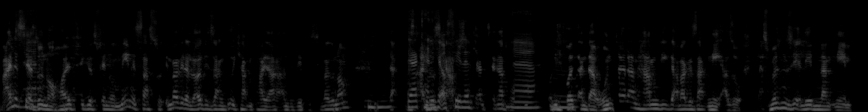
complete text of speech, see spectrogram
weil es ja. ja. so ein häufiges Phänomen ist, hast du immer wieder Leute, die sagen, du, ich habe ein paar Jahre Antidepressiva genommen. Mhm. Da, ja, kenne ich auch viele. Ja. Und ich mhm. wollte dann darunter, dann haben die aber gesagt, nee, also das müssen sie ihr Leben lang nehmen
